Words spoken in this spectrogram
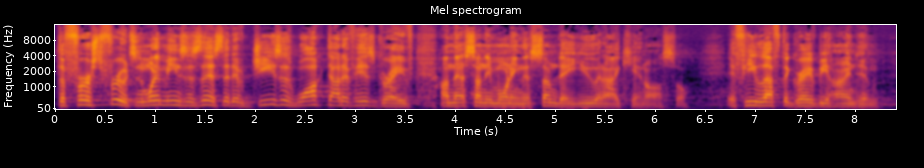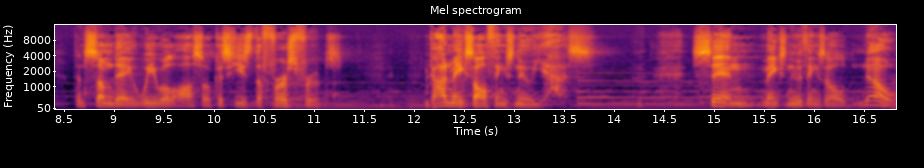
the first fruits. And what it means is this that if Jesus walked out of his grave on that Sunday morning, that someday you and I can also. If he left the grave behind him, then someday we will also, because he's the first fruits. God makes all things new, yes. Sin makes new things old, no.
